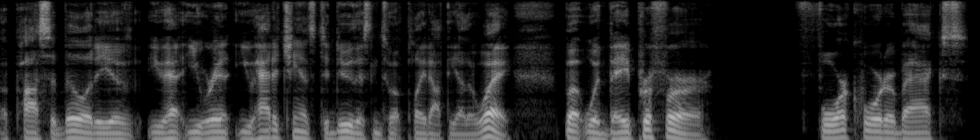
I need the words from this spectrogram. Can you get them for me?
a possibility of you had you were in, you had a chance to do this until it played out the other way. But would they prefer four quarterbacks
